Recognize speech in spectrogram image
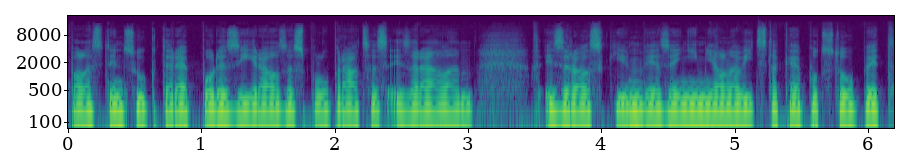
Palestinců, které podezíral podezíral ze spolupráce s Izraelem. V izraelském vězení měl navíc také podstoupit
